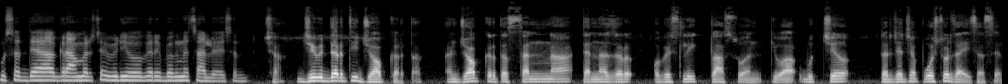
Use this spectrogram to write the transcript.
मग सध्या ग्रामरचे व्हिडिओ वगैरे बघणं चालू आहे सध्या. अच्छा. जे विद्यार्थी जॉब करतात आणि जॉब करत असताना त्यांना जर ऑब्व्हियसली क्लास वन किंवा उच्च दर्जाच्या पोस्टवर जायचं असेल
